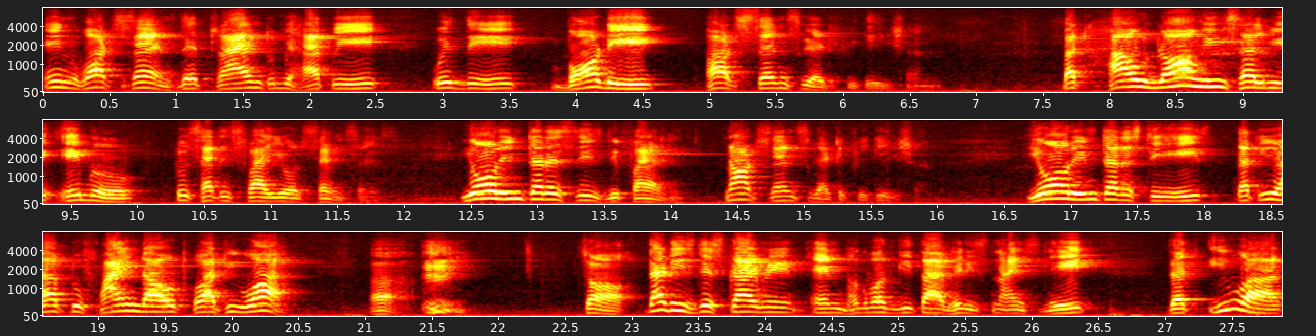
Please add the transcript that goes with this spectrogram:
In what sense? They are trying to be happy with the body or sense gratification. But how long you shall be able to satisfy your senses? Your interest is different, not sense gratification. Your interest is that you have to find out what you are. Uh, So that is described in, Bhagavad Gita very nicely that you are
